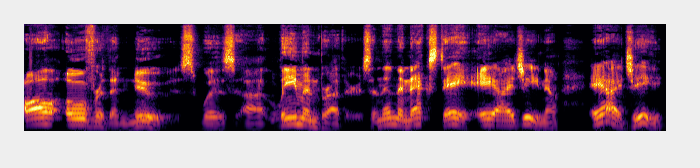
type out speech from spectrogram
all over the news was uh, Lehman Brothers. And then the next day, AIG. Now, AIG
